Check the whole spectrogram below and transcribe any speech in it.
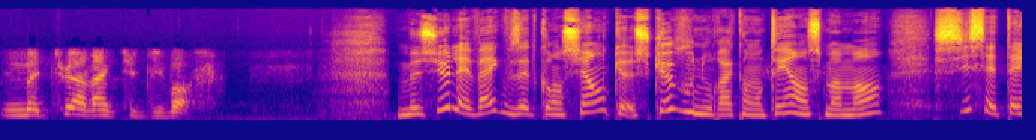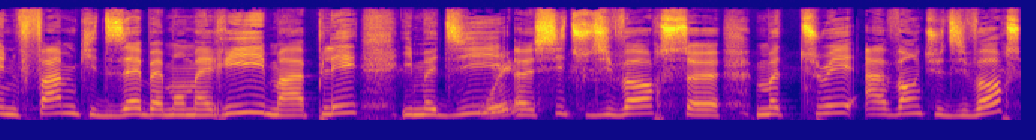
me tuer avant que tu divorces. Monsieur l'évêque, vous êtes conscient que ce que vous nous racontez en ce moment, si c'était une femme qui disait, ben mon mari m'a appelé, il me dit, euh, si tu divorces, euh, m'a tué avant que tu divorces,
